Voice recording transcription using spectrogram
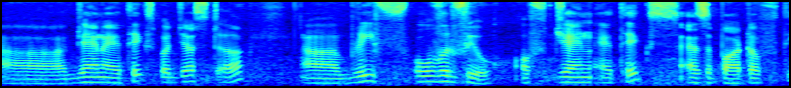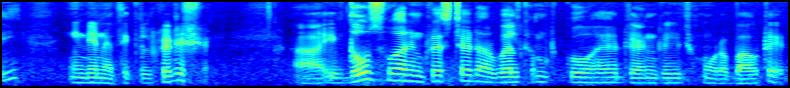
uh Jain ethics, but just a brief overview of Jain ethics as a part of the Indian ethical tradition. Uh, if those who are interested are welcome to go ahead and read more about it.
